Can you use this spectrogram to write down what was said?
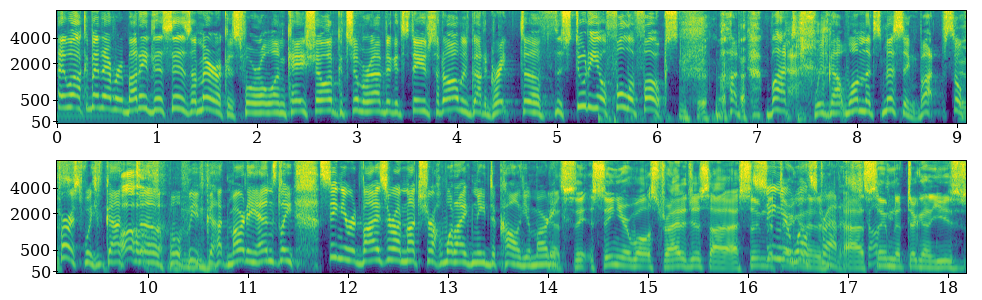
Hey, welcome in, everybody. This is America's 401k show. I'm consumer advocate Steve Siddall. We've got a great uh, studio full of folks, but, but we've got one that's missing. But so first, we've got uh, we've got Marty Hensley, senior advisor. I'm not sure what I need to call you, Marty. Yeah, se- senior wealth strategist. I assume senior that wealth gonna, strategist. I assume okay. that they're going to use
